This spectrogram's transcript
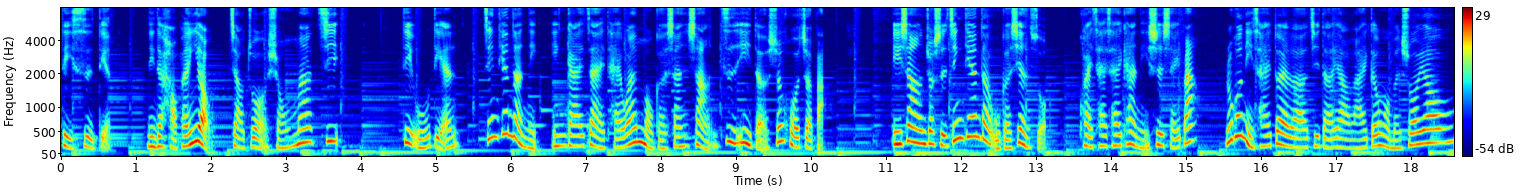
第四点，你的好朋友叫做熊妈鸡。第五点，今天的你应该在台湾某个山上恣意的生活着吧？以上就是今天的五个线索，快猜猜看你是谁吧！如果你猜对了，记得要来跟我们说哟。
